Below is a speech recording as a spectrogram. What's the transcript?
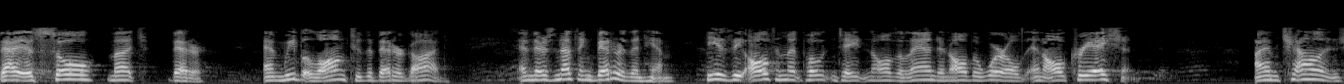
That is so much better. And we belong to the better God. And there's nothing better than Him. He is the ultimate potentate in all the land and all the world and all creation. I am challenged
